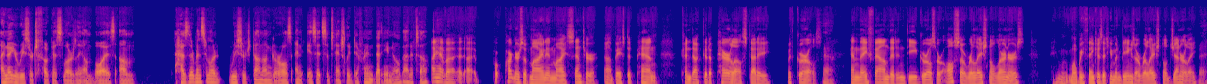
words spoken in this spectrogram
I know your research focused largely on boys. Um, has there been similar research done on girls, and is it substantially different that you know about? If so, I have a, a, a partners of mine in my center uh, based at Penn conducted a parallel study with girls, yeah. and they found that indeed girls are also relational learners. What we think is that human beings are relational generally. Right.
